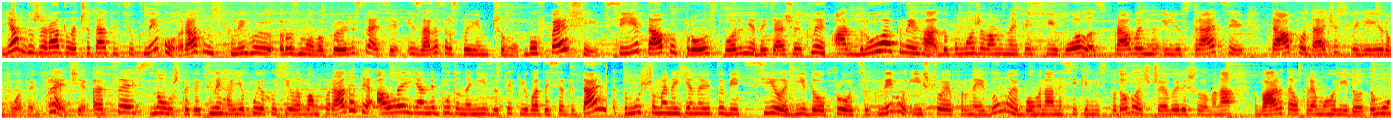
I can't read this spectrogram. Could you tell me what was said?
Я б дуже радила читати цю книгу разом з книгою Розмова про ілюстрацію. І зараз розповім чому. Бо в першій всі етапи про створення дитячої книги. А друга книга допоможе вам знайти свій голос, правильну ілюстрацію та подачу своєї роботи. Речі, е, це знову ж таки книга, яку я хотіла вам порадити, але я не буду на ній зациклюватися детально, тому що в мене є на Ютубі ціле відео про цю книгу і що я про неї думаю, бо вона настільки мені сподобалась, що я вирішила, вона варта окремого відео. Тому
